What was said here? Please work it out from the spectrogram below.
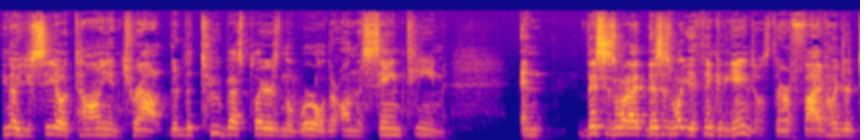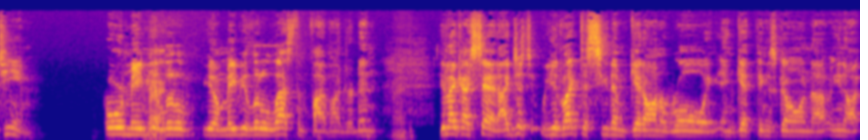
You know, you see Ohtani and Trout. They're the two best players in the world. They're on the same team, and this is what I this is what you think of the Angels. They're a 500 team, or maybe Right. a little you know maybe a little less than 500. And you like I said, I just you'd like to see them get on a roll and, and get things going. Uh, you know,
